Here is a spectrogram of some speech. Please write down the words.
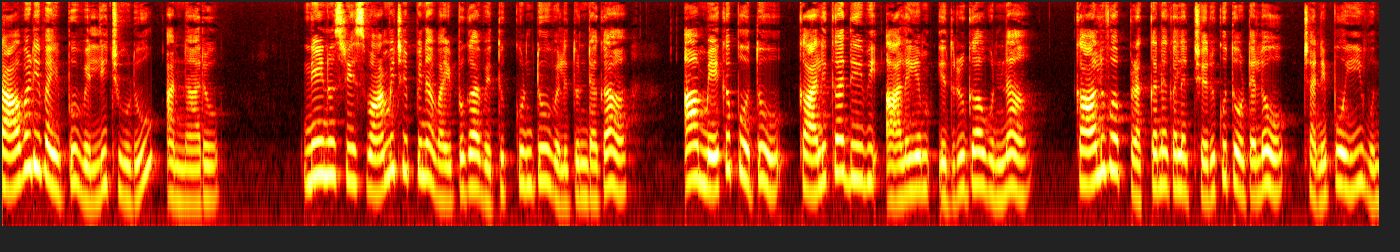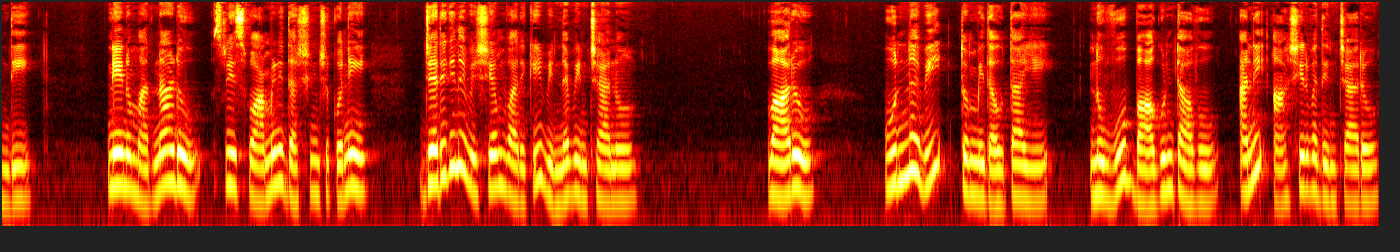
చావడి వైపు వెళ్ళి చూడు అన్నారు. నేను శ్రీ స్వామి చెప్పిన వైపుగా వెతుక్కుంటూ వెళుతుండగా ఆ మేకపోతు కాళికాదేవి ఆలయం ఎదురుగా ఉన్న కాలువ ప్రక్కన గల చెరుకు తోటలో చనిపోయి ఉంది. నేను మర్నాడు శ్రీ స్వామిని దర్శించుకొని జరిగిన విషయం వారికి విన్నవించాను. వారు ఉన్నవి తొమ్మిదవుతాయి నువ్వు బాగుంటావు అని ఆశీర్వదించారు.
